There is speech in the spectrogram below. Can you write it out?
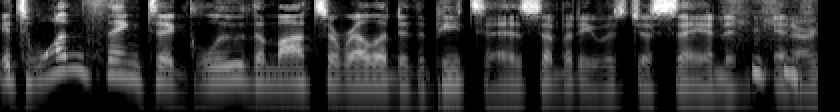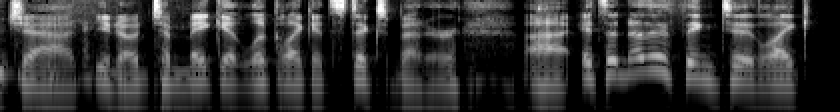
It's one thing to glue the mozzarella to the pizza, as somebody was just saying in, in our chat, you know, to make it look like it sticks better. Uh, it's another thing to like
